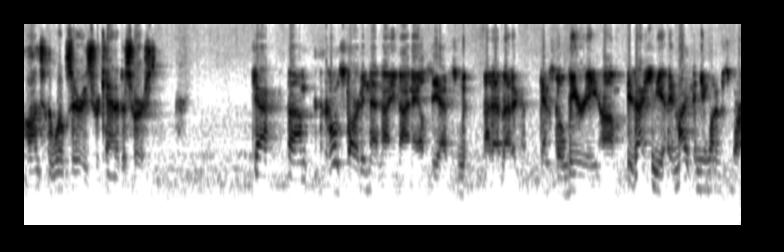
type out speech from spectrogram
on to the World Series for Canada's first. Jack, um, Cone started in that 99 ALCS with that against O'Leary. Um, is actually, in my opinion, one of his more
